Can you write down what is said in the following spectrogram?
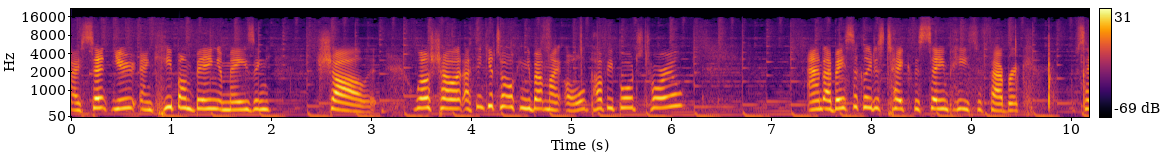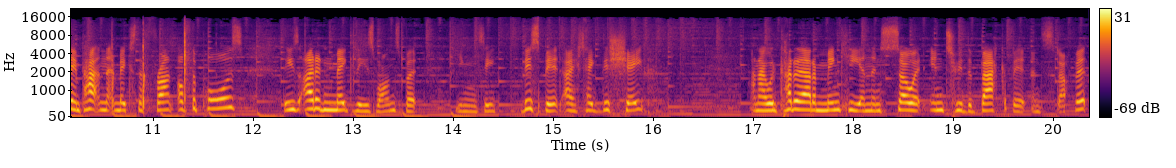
I sent you and keep on being amazing, Charlotte. Well, Charlotte, I think you're talking about my old puppy paw tutorial. And I basically just take the same piece of fabric, same pattern that makes the front of the paws. These, I didn't make these ones, but you can see this bit, I take this shape and I would cut it out of Minky and then sew it into the back bit and stuff it.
